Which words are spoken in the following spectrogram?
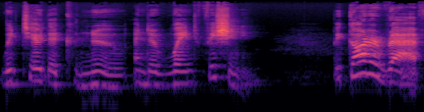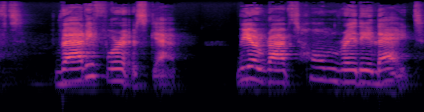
we took the canoe and went fishing. We got a raft ready for escape. We arrived home really late.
